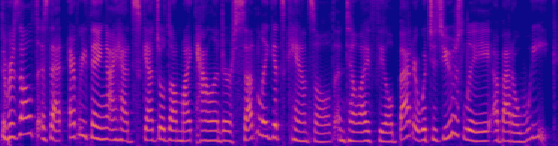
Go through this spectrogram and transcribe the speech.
The result is that everything I had scheduled on my calendar suddenly gets canceled until I feel better, which is usually about a week.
